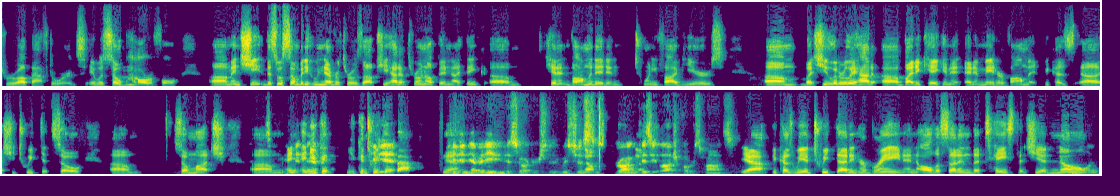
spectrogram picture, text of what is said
threw up afterwards. It was so mm-hmm. powerful. Um, and she, this was somebody who never throws up. She hadn't thrown up in, I think, um, she hadn't vomited in 25 years. Um, but she literally had a bite of cake and it, and it made her vomit because uh, she tweaked it so, um, so much. Um, and, and you can, you can tweak it back. Yeah. She didn't have an eating disorder. So it was just no, a strong no. physiological response. Yeah, because we had tweaked that in her brain, and all of a sudden, the taste that she had known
